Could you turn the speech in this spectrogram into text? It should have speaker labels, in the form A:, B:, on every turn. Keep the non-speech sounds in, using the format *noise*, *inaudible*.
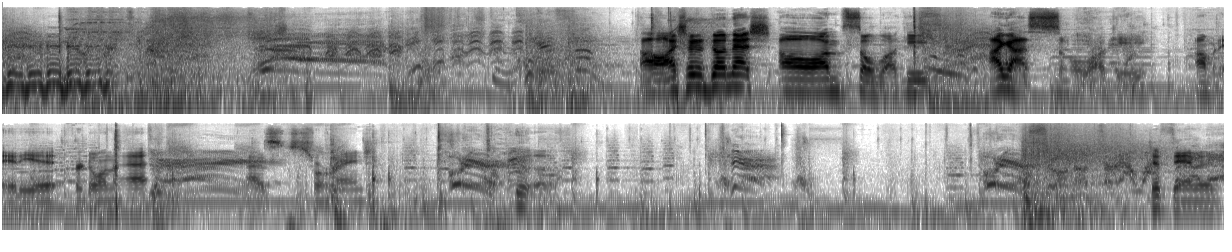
A: *laughs* oh, I should have done that. oh, I'm so lucky. I got so lucky. I'm an idiot for doing that. That's short range. Tip damage.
